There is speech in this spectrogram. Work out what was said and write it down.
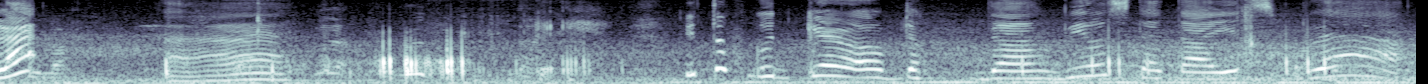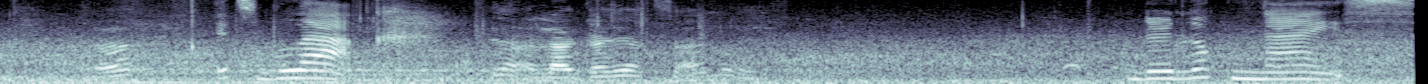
Wala? Ah. Okay. You took good care of the the wheels tatay. It's black. Ha? It's black. Yeah, alaga yan sa ano eh. They look nice.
